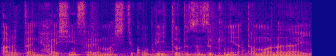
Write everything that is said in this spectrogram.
新たに配信されまして、こう、ビートルズ好きにはたまらない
